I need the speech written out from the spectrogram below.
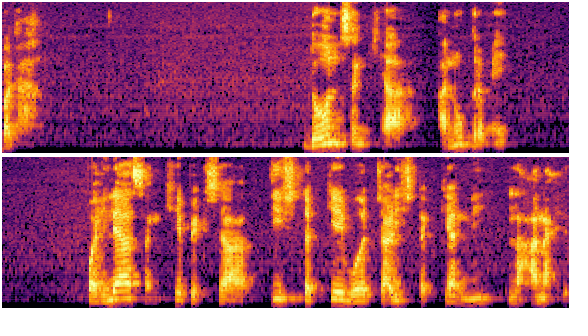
बघा. दोन संख्या अनुक्रमे पहिल्या संख्येपेक्षा तीस टक्के व चाळीस टक्क्यांनी लहान आहेत.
